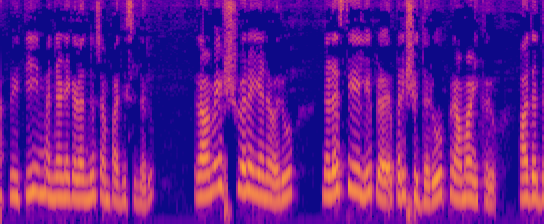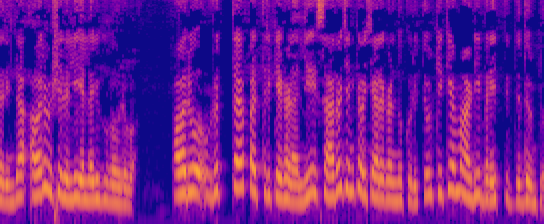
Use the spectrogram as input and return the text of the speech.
ಪ್ರೀತಿ ಮನ್ನಣೆಗಳನ್ನು ಸಂಪಾದಿಸಿದರು. ರಾಮೇಶ್ವರಯ್ಯನವರು ನಡಸೆಯಲ್ಲಿ ಪ್ರ- ಪರಿಶುದ್ಧರು, ಪ್ರಾಮಾಣಿಕರು. ಆದ್ದರಿಂದ ಅವರ ವಿಷಯದಲ್ಲಿ ಎಲ್ಲರಿಗೂ ಗೌರವ. ಅವರು ವೃತ್ತಪತ್ರಿಕೆಗಳಲ್ಲಿ ಸಾರ್ವಜನಿಕ ವಿಚಾರಗಳನ್ನು ಕುರಿತು ಟೀಕೆ ಮಾಡಿ ಬರೆಯುತ್ತಿದ್ದುದುಂಟು.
